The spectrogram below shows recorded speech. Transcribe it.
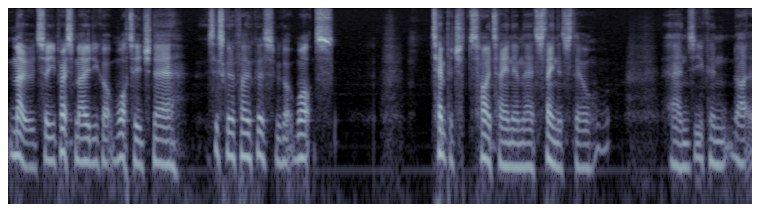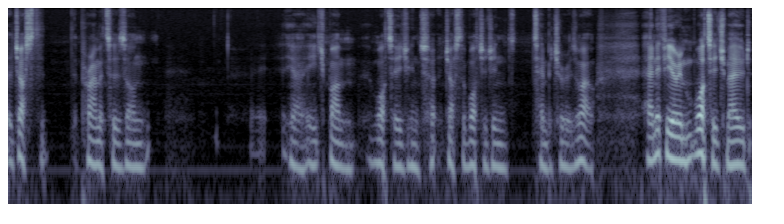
mode. So you press mode, you've got wattage there. Is this going to focus? We've got watts, temperature titanium there, stainless steel, and you can like, adjust the parameters on yeah, each one wattage, you can adjust the wattage in temperature as well. And if you're in wattage mode,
